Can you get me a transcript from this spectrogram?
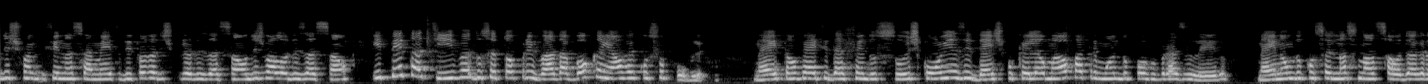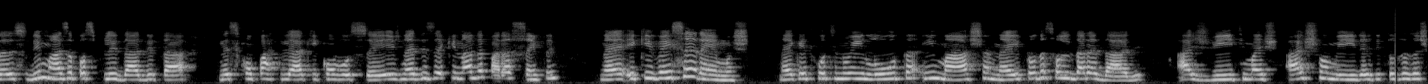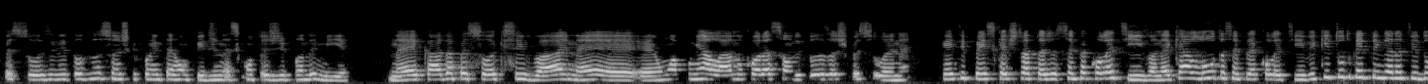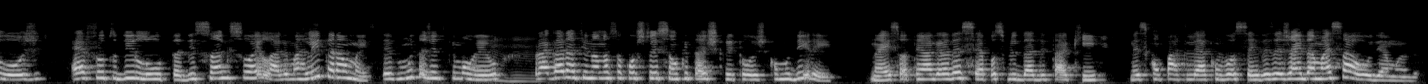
desfinanciamento, de toda a despriorização, desvalorização e tentativa do setor privado abocanhar o recurso público. Né? Então, que a gente defende o SUS com unhas e dentes, porque ele é o maior patrimônio do povo brasileiro. Né? Em nome do Conselho Nacional de Saúde, eu agradeço demais a possibilidade de estar nesse compartilhar aqui com vocês, né? dizer que nada é para sempre né? e que venceremos né, que a gente continue em luta, em marcha, né, e toda a solidariedade às vítimas, às famílias de todas as pessoas e de todos os sonhos que foram interrompidos nesse contexto de pandemia. Né, cada pessoa que se vai né, é, é um apunhalar no coração de todas as pessoas. Né? Que a gente pensa que a estratégia sempre é coletiva, né, que a luta sempre é coletiva e que tudo que a gente tem garantido hoje é fruto de luta, de sangue, suor e lágrimas, literalmente. Teve muita gente que morreu uhum. para garantir na nossa Constituição que está escrito hoje como direito. Né? E só tenho a agradecer a possibilidade de estar aqui nesse compartilhar com vocês. Desejar ainda mais saúde, Amanda.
